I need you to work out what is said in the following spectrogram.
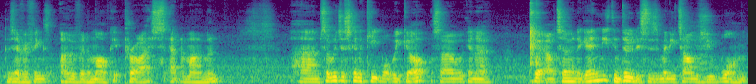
because everything's over the market price at the moment. Um, so we're just going to keep what we got. So we're going to quit our turn again. You can do this as many times as you want.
